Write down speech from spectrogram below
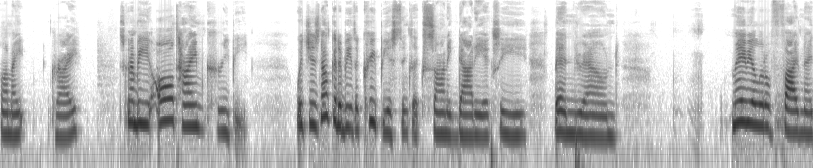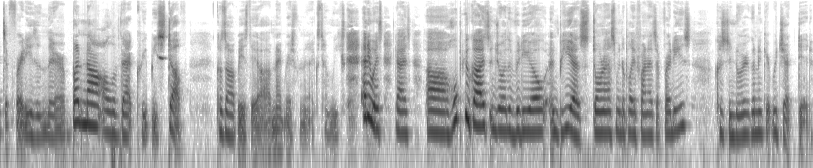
I might cry. It's to be all time creepy, which is not to be the creepiest things like Sonic.exe, Ben Drowned, maybe a little Five Nights at Freddy's in there, but not all of that creepy stuff. Because obviously I'll have nightmares for the next 10 weeks. Anyways, guys, uh, hope you guys enjoy the video. And P.S. Don't ask me to play Five Nights at Freddy's. Because you know you're going to get rejected.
